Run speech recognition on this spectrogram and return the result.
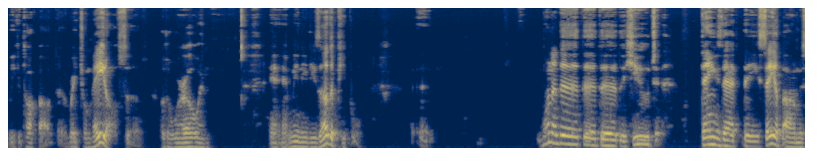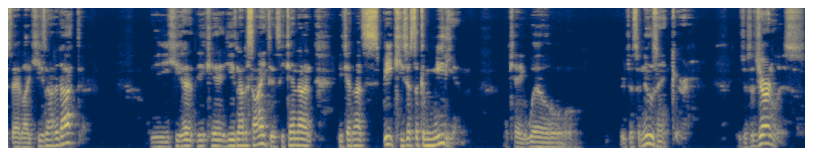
we can talk about Rachel Maddow's of, of the world and, and many of these other people. One of the, the, the, the huge things that they say about him is that like he's not a doctor. He he he can he's not a scientist. He cannot he cannot speak. He's just a comedian. Okay, well, you're just a news anchor. You're just a journalist.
